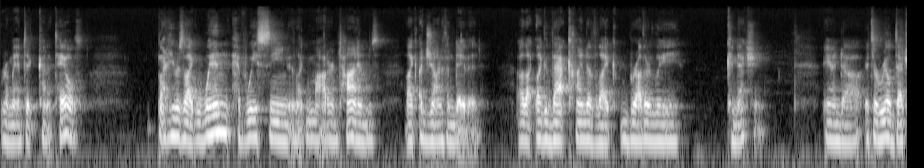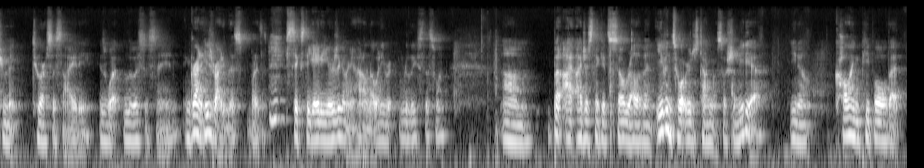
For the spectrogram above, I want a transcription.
romantic kind of tales. But he was like, when have we seen in like modern times like a Jonathan David, uh, like like that kind of like brotherly connection? And uh, it's a real detriment to our society, is what Lewis is saying. And granted, he's writing this, what is it, 60, 80 years ago? I don't know when he re- released this one. Um, but I, I just think it's so relevant, even to what we were just talking about social media. You know, calling people that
